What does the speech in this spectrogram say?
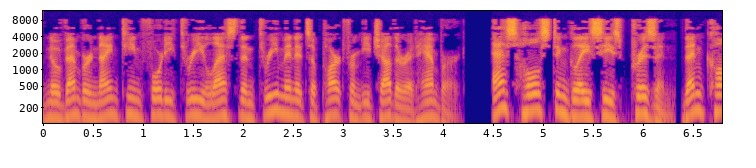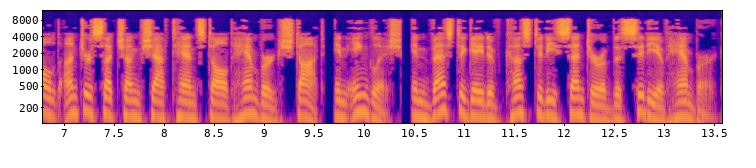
November 1943 less than three minutes apart from each other at Hamburg. S. Holstenglacis prison then called Untersuchungshaftanstalt Hamburg Stadt, in English, Investigative Custody Center of the City of Hamburg.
